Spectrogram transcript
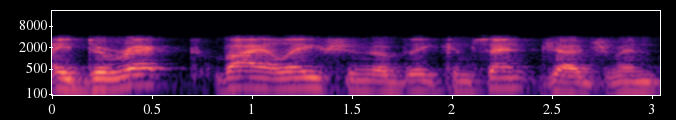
a direct violation of the consent judgment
